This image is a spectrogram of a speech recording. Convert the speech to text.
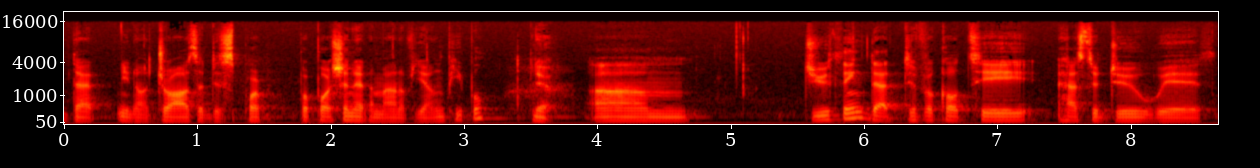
that, you know, draws a disproportionate amount of young people. Yeah. Um, do you think that difficulty has to do with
